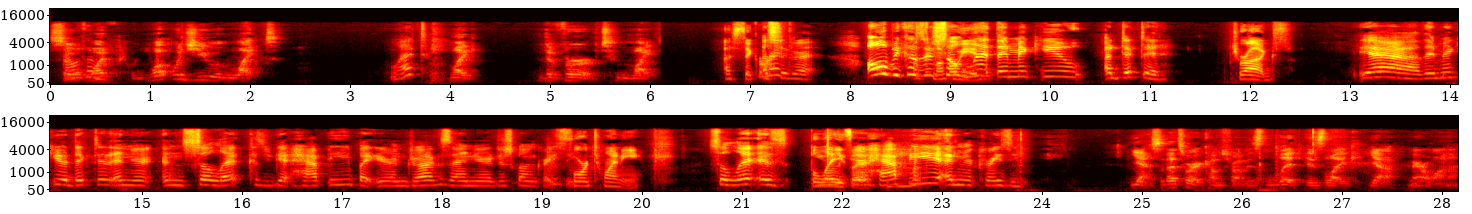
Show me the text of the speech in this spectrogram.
So was a- what? What would you light? What? Like the verb to light. a cigarette? A cigarette? cigarette. Oh, because Or they're so weed. lit, they make you addicted. Drugs. Yeah, they make you addicted, and you're and so lit because you get happy, but you're in drugs and you're just going crazy. 420. So lit is you, you're happy and you're crazy. Yeah, so that's where it comes from. Is lit is like yeah, marijuana.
